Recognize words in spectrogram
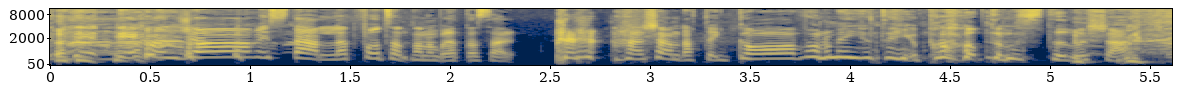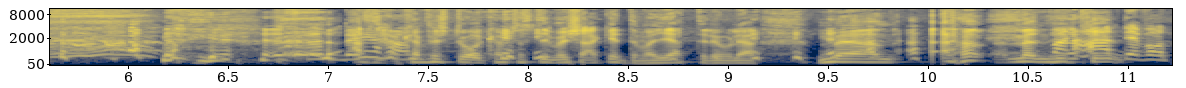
Det, det han gör istället, fortsätter han att berätta så här. Han kände att det gav honom ingenting att prata med Steve och Chuck. Alltså, jag kan förstå, kanske Steve och Chuck inte var jätteroliga, men... men man, hade varit,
